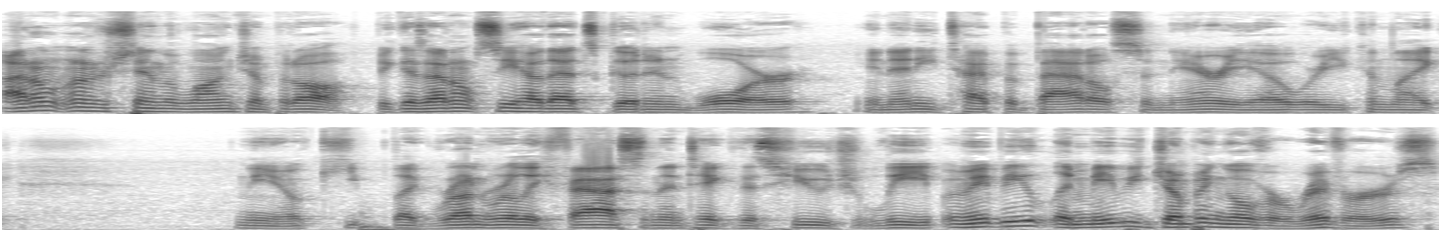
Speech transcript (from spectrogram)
I don't understand the long jump at all because I don't see how that's good in war in any type of battle scenario where you can like you know keep like run really fast and then take this huge leap. Maybe like maybe jumping over rivers.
